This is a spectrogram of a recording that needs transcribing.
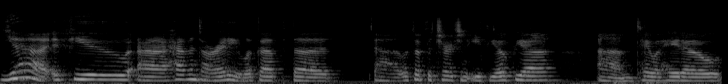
Yeah, if you uh, haven't already, look up the uh, look up the church in Ethiopia, um, Tewahedo,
